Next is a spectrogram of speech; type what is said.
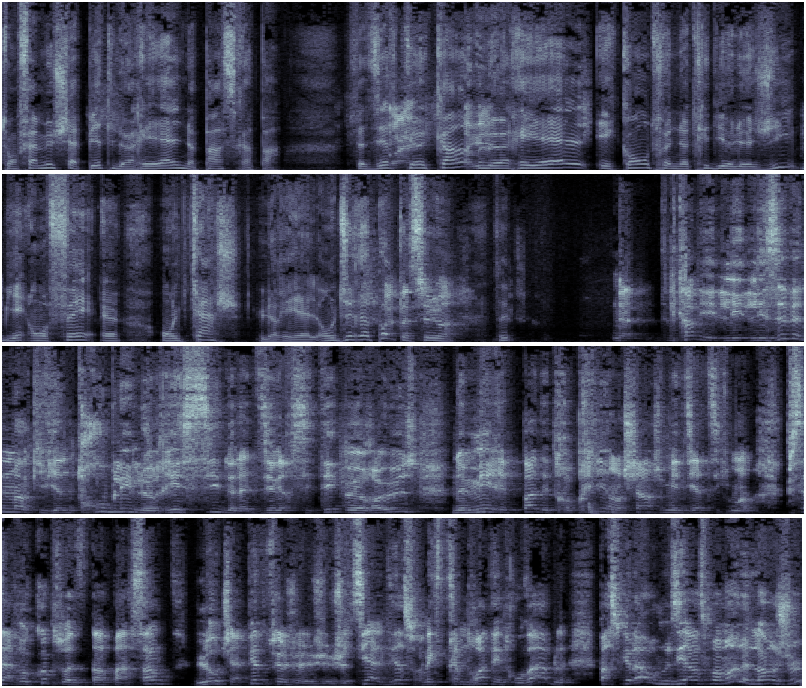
ton fameux chapitre, le réel ne passera pas. C'est-à-dire Ouais. que quand Ah, mais- le réel est contre notre idéologie, bien on fait, euh, on le cache le réel. On dirait pas Ah, que c'est. Quand les, les, les événements qui viennent troubler le récit de la diversité heureuse ne méritent pas d'être pris en charge médiatiquement. Puis ça recoupe, soit dit en passant, l'autre chapitre, parce que je, je, je tiens à le dire, sur l'extrême droite introuvable, parce que là, on nous dit en ce moment, l'enjeu,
